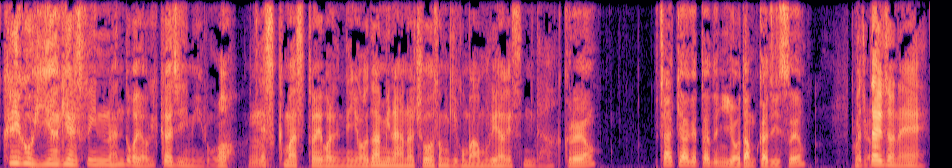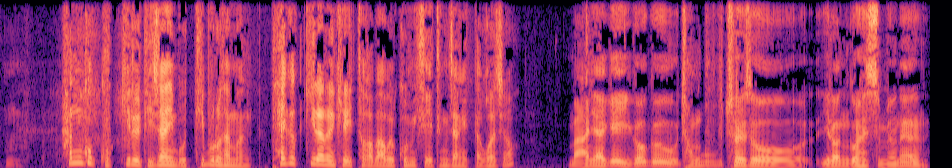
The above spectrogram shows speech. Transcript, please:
그리고 이야기할 수 있는 한도가 여기까지이므로 음. 테스크마스터에 관련된 여담이나 하나 주워 섬기고 마무리하겠습니다. 그래요? 짧게 하겠다더니 여담까지 있어요? 몇. 달 전에 음. 한국 국기를 디자인 모티브로 삼은 태극기라는 캐릭터가 마블 코믹스에 등장했다고 하죠. 만약에 이거 그 정부 부처에서 이런 거 했으면은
